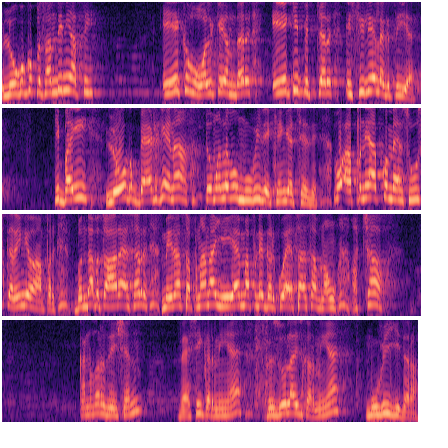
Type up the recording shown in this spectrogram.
लोगों को पसंद ही नहीं आती। एक हॉल के अंदर एक ही पिक्चर इसीलिए लगती है कि भाई, लोग बैठ के ना तो मतलब वो मूवी देखेंगे अच्छे से। वो अपने आप को महसूस करेंगे वहाँ पर। बंदा बता रहा है, सर, मेरा सपना ना ये है, मैं अपने घर को ऐसा ऐसा बनाऊँ। अच्छा। कन्वर्जेशन वैसी करनी है विजुअलाइज करनी है मूवी की तरह।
